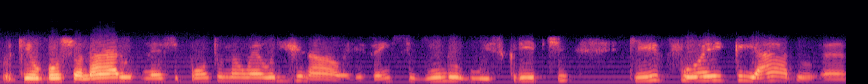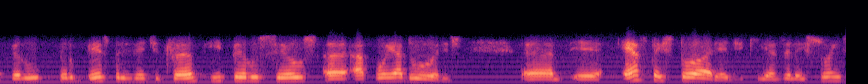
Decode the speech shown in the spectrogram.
porque o Bolsonaro, nesse ponto, não é original. Ele vem seguindo o script que foi criado uh, pelo, pelo ex-presidente Trump e pelos seus uh, apoiadores. Uh, esta história de que as eleições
